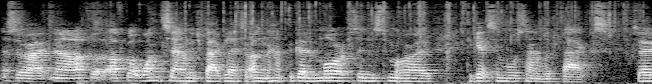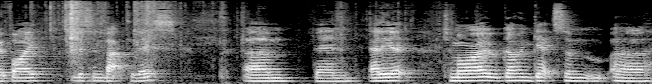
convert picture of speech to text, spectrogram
That's all right. No, I've got I've got one sandwich bag left. I'm gonna have to go to Morrison's tomorrow to get some more sandwich bags. So if I listen back to this, um, then Elliot tomorrow go and get some uh,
